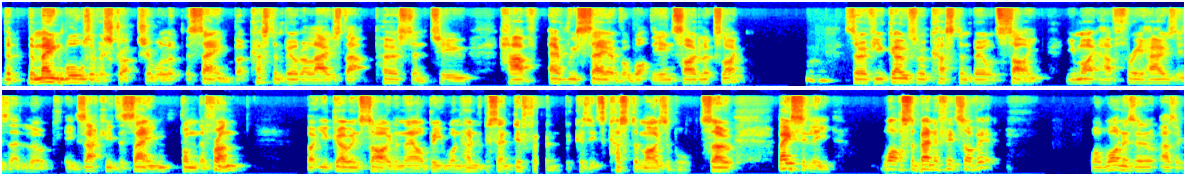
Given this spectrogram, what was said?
the, the main walls of a structure will look the same, but custom build allows that person to have every say over what the inside looks like. Mhm. So if you go to a custom build site, you might have three houses that look exactly the same from the front, but you go inside and they'll be 100% different because it's customizable. So basically, what's the benefits of it? Well, one is a, as a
